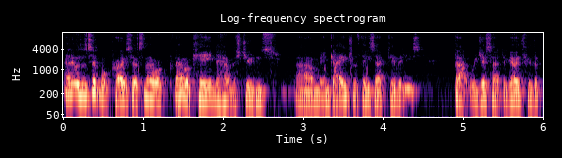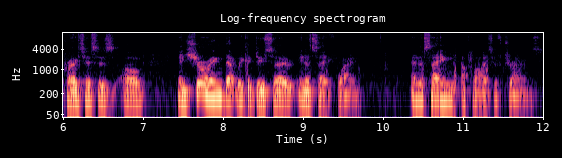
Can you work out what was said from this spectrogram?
And it was a simple process and they were, they were keen to have the students um, engage with these activities, but we just had to go through the processes of ensuring that we could do so in a safe way. And the same applies with drones.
